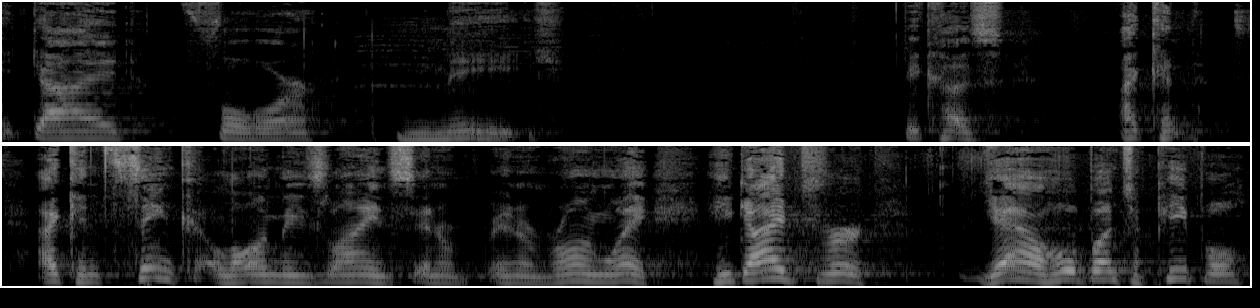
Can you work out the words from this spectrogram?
he died for me. Because I can, I can think along these lines in a, in a wrong way. He died for, yeah, a whole bunch of people,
